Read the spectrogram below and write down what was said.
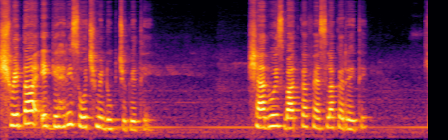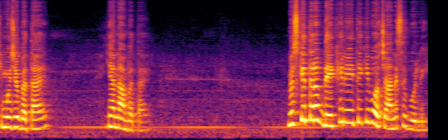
श्वेता एक गहरी सोच में डूब चुकी थी। शायद वो इस बात का फैसला कर रही थी कि मुझे बताए या ना बताए। मैं उसकी तरफ़ देख ही रही थी कि वो अचानक से बोली,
